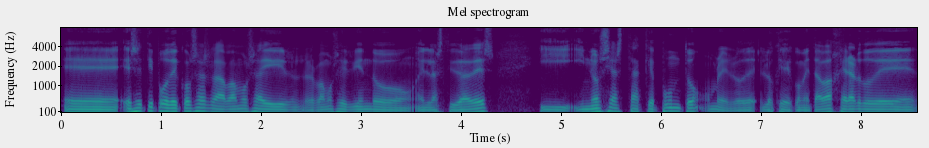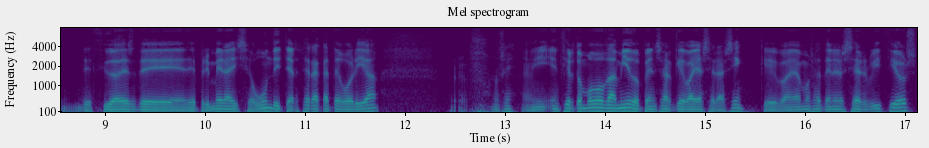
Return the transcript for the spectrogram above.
ese tipo de cosas las vamos a ir, las vamos a ir viendo en las ciudades y, no sé hasta qué punto, hombre, lo, lo que comentaba Gerardo de, ciudades de, primera y segunda y tercera categoría, no sé, a mí en cierto modo da miedo pensar que vaya a ser así, que vayamos a tener servicios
